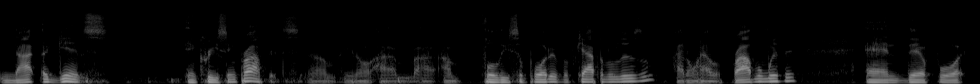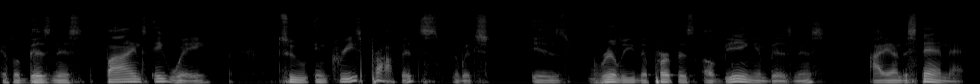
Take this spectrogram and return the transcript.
not against increasing profits. Um, you know, I'm I, I'm fully supportive of capitalism. I don't have a problem with it, and therefore, if a business finds a way to increase profits, which is really the purpose of being in business, I understand that.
